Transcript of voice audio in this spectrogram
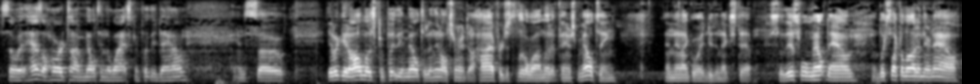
So it has a hard time melting the wax completely down. And so it'll get almost completely melted and then I'll turn it to high for just a little while and let it finish melting. And then I go ahead and do the next step. So this will melt down. It looks like a lot in there now,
